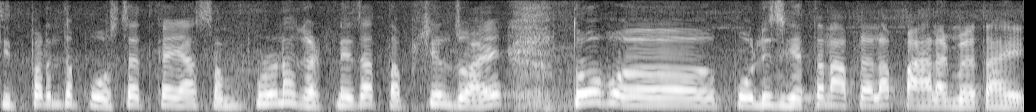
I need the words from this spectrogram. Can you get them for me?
तिथपर्यंत पोहोचतात का या संपूर्ण घटनेचा तपशील जो आहे तो पोलीस घेताना आपल्याला पाहायला मिळत आहे.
